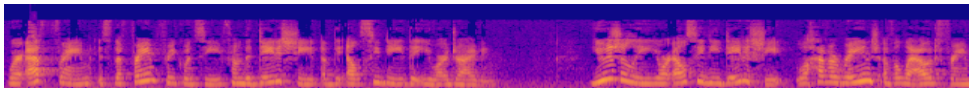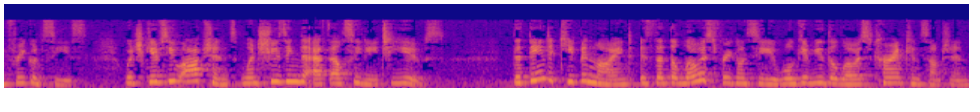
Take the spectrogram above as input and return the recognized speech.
where F frame is the frame frequency from the datasheet of the LCD that you are driving. Usually your LCD datasheet will have a range of allowed frame frequencies, which gives you options when choosing the FLCD to use. The thing to keep in mind is that the lowest frequency will give you the lowest current consumption,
